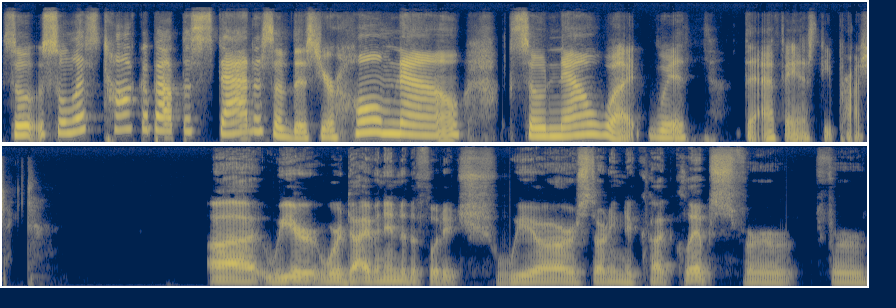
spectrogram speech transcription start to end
So, so let's talk about the status of this. You're home now. So now what with the FASD project? Uh, we are we're diving into the footage. We are starting to cut clips for for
